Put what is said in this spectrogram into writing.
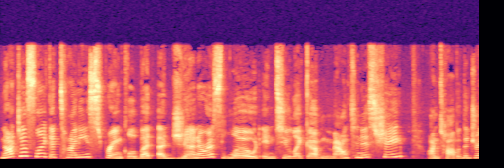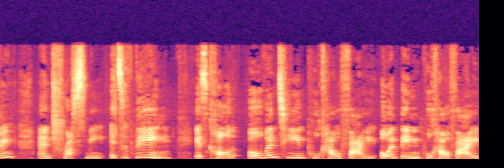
Not just like a tiny sprinkle, but a generous load into like a mountainous shape on top of the drink. And trust me, it's a thing. It's called Oventin Pukao Fai, Oventin Pukao Fai,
